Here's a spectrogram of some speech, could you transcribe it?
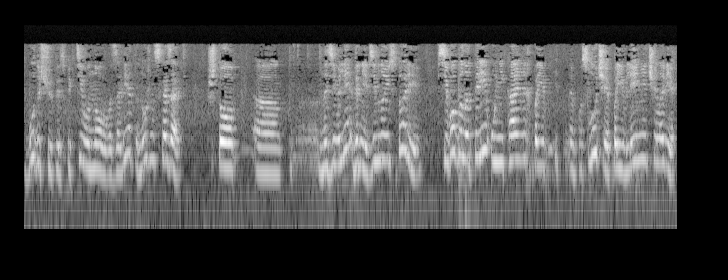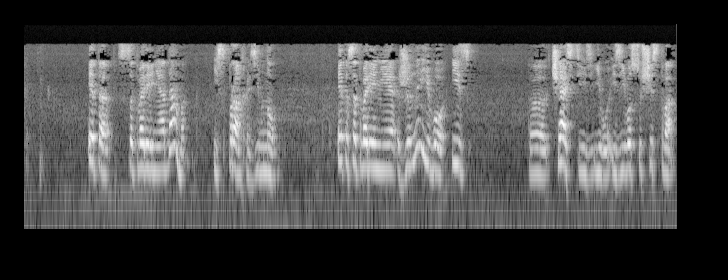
в будущую перспективу Нового Завета, нужно сказать, что э, на Земле, вернее, в земной истории всего было три уникальных появ... Э, случая появления человека. Это сотворение Адама из праха земного. Это сотворение жены его из э, части из его, из его существа.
